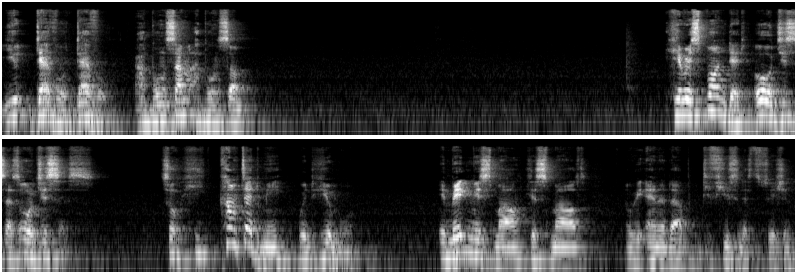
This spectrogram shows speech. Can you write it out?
You devil, devil, abonsam, abonsam, he responded, Oh, Jesus, oh, Jesus. So he countered me with humor. It made me smile, he smiled, and we ended up diffusing the situation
